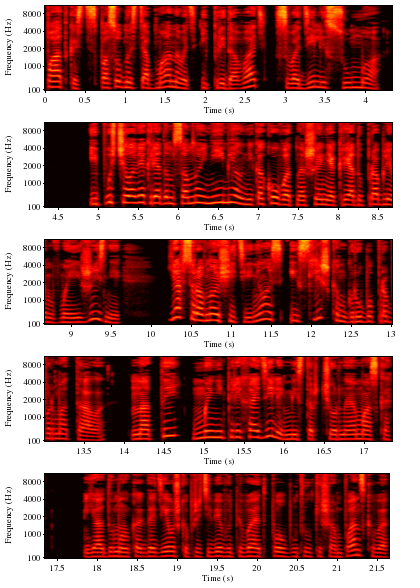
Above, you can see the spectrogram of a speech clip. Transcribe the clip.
падкость, способность обманывать и предавать сводили с ума. И пусть человек рядом со мной не имел никакого отношения к ряду проблем в моей жизни, я все равно ощетинилась и слишком грубо пробормотала. «На «ты» мы не переходили, мистер Черная Маска». Я думал, когда девушка при тебе выпивает полбутылки шампанского,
